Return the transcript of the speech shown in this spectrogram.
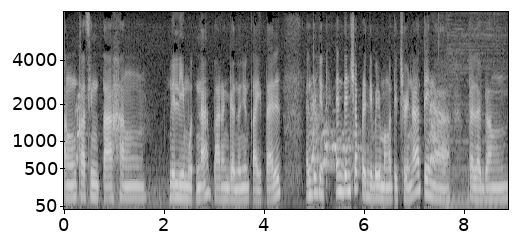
ang kasintahang nilimot na. Parang ganun yung title. And then yun. And then syempre, di ba yung mga teacher natin na talagang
